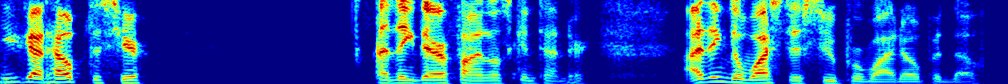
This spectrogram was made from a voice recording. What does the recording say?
he's got help this year. I think they're a finals contender. I think the West is super wide open though.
